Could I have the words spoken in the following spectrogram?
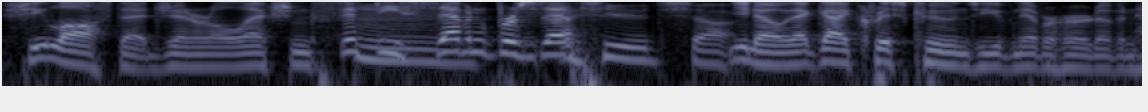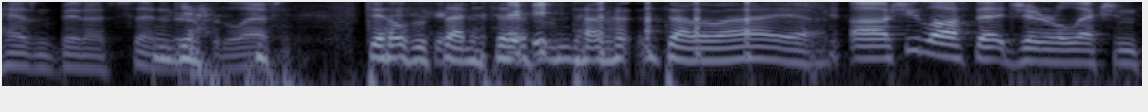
She lost that general election, Hmm. 57%. A huge shock. You know, that guy Chris Coons, who you've never heard of and hasn't been a senator Yeah. for the last. Still the senator from Del- Delaware. Yeah. Uh, she lost that general election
